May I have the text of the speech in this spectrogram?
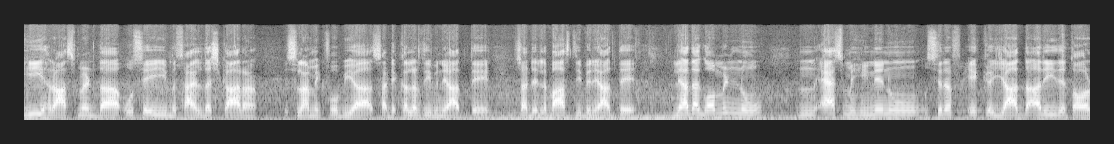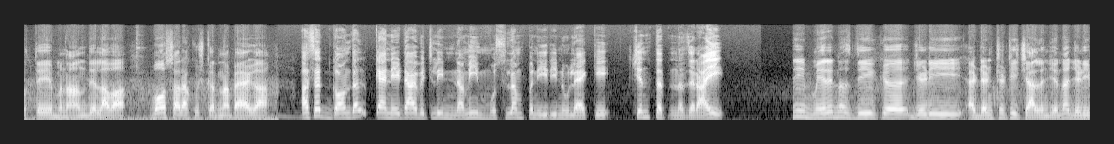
ਹੀ ਹਰਾਸਮੈਂਟ ਦਾ, ਉਸੇ ਹੀ ਮਸਾਇਲ ਦਾ ਸ਼ਿਕਾਰ ਹਾਂ। ਇਸਲਾਮਿਕ ਫੋਬੀਆ ਸਾਡੇ ਕਲਰ ਦੀ ਬੁਨਿਆਦ ਤੇ ਸਾਡੇ ਲਿਬਾਸ ਦੀ ਬੁਨਿਆਦ ਤੇ। ਲਿਹਾਜ਼ਾ ਗਵਰਨਮੈਂਟ ਨੂੰ ਇਸ ਮਹੀਨੇ ਨੂੰ ਸਿਰਫ ਇੱਕ ਯਾਦਗਾਰੀ ਦੇ ਤੌਰ ਤੇ ਮਨਾਉਣ ਦੇ ਇਲਾਵਾ ਬਹੁਤ ਸਾਰਾ ਕੁਝ ਕਰਨਾ ਪਏਗਾ। ਅਸਦ ਗੋਂਦਲ ਕੈਨੇਡਾ ਵਿਚਲੀ ਨਵੀਂ ਮੁਸਲਮ ਪਨੀਰੀ ਨੂੰ ਲੈ ਕੇ ਚਿੰਤਤ ਨਜ਼ਰ ਆਏ। ਜੀ ਮੇਰੇ ਨਜ਼ਦੀਕ ਜਿਹੜੀ ਆਇਡੈਂਟੀਟੀ ਚੈਲੰਜ ਹੈ ਨਾ ਜਿਹੜੀ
